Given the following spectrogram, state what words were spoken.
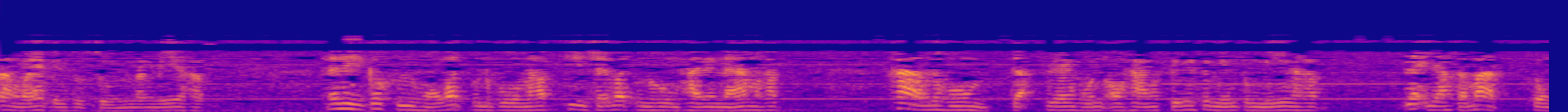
ตั้งไว้ให้เป็นศูนย์ดังนี้นะครับและนี่ก็คือหัววัดอุณหภูมินะครับ ที่ใช้วัดอุณหภูมิภายในน้ำนะครับ ค่าอุณหภูมิจะแสดงผลออกทางซิงเซอร์เมนตรงนี้นะครับ และยังสามารถส่ง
